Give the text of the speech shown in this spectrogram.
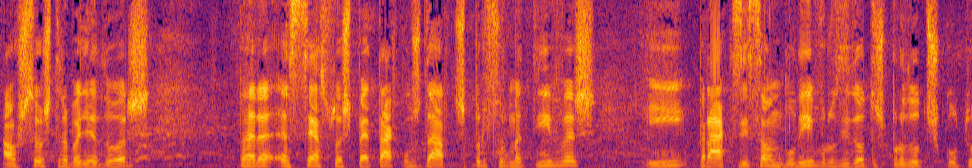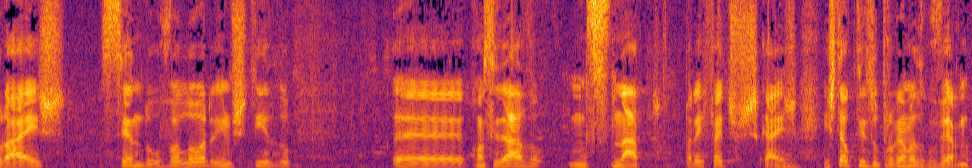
aos seus trabalhadores para acesso a espetáculos de artes performativas e para a aquisição de livros e de outros produtos culturais, sendo o valor investido Uh, considerado mecenato para efeitos fiscais. Isto é o que diz o programa do Governo.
